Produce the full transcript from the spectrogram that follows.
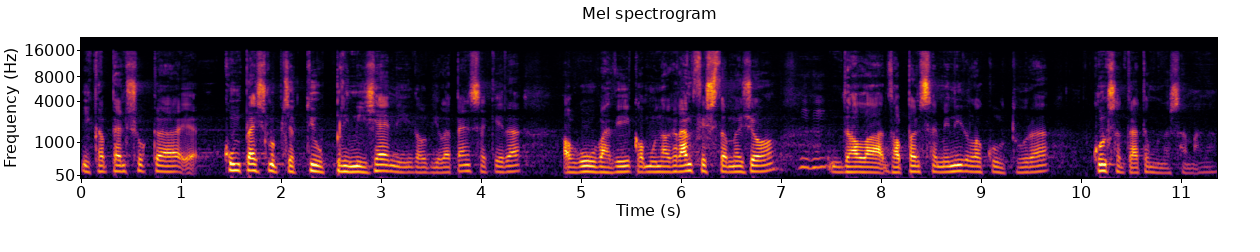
i que penso que compleix l'objectiu primigeni del Vilapensa, que era, algú ho va dir, com una gran festa major de la, del pensament i de la cultura concentrat en una setmana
